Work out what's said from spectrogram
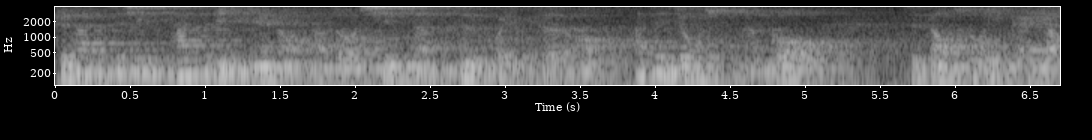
所以他自信他自己里面哦，他说心能自毁则哦，他自己就能够知道说应该要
